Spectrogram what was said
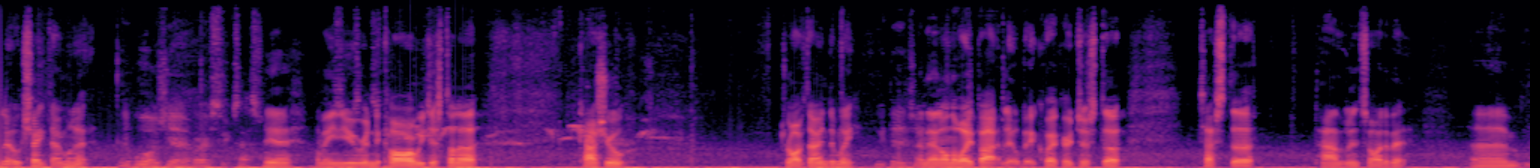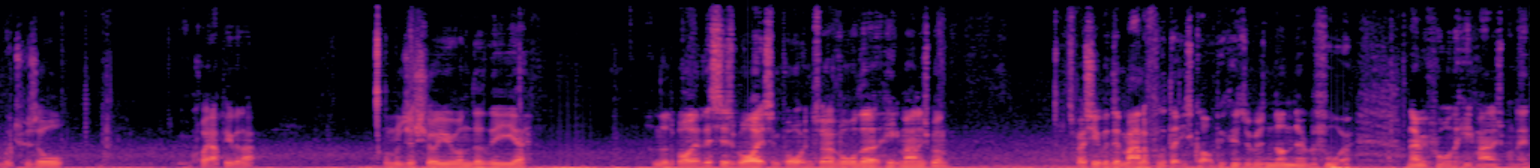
little shakedown, wasn't it? It was, yeah, very successful. Yeah. I mean, you were in the car. We just done a casual drive down, didn't we? We did. And then on the way back, a little bit quicker, just to test the handling side of it, um, which was all quite happy with that. And we'll just show you under the uh, under the bonnet. This is why it's important to have all the heat management, especially with the manifold that he's got, because there was none there before. Now we put all the heat management in.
